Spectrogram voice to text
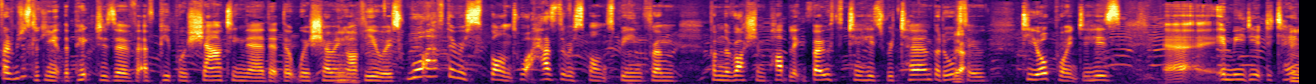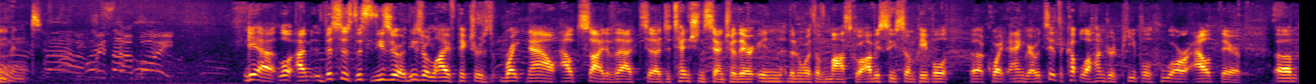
Fred, I'm just looking at the pictures of, of people shouting there that, that we're showing mm. our viewers. What have the response, what has the response been from, from the Russian public, both to his return, but also, yeah. to your point, to his uh, immediate detainment? Mm. Yeah, look, I mean, this is this, these are these are live pictures right now outside of that uh, detention center there in the north of Moscow. Obviously, some people uh, quite angry. I would say it's a couple of hundred people who are out there. Um,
